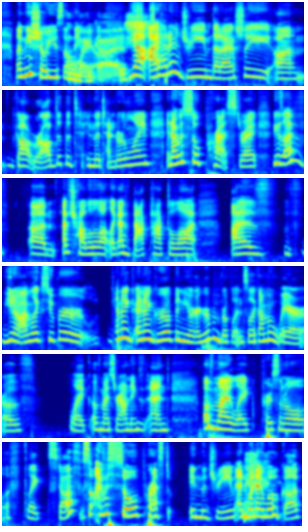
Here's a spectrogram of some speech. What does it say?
let me show you something. Oh my real." gosh. Yeah, I had a dream that I actually um got robbed at the t- in the Tenderloin, and I was so pressed, right? Because I've um I've traveled a lot, like I've backpacked a lot. I've you know, I'm like super and I and I grew up in New York. I grew up in Brooklyn, so like I'm aware of like of my surroundings and of my like personal like stuff. So I was so pressed in the dream and when I woke up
